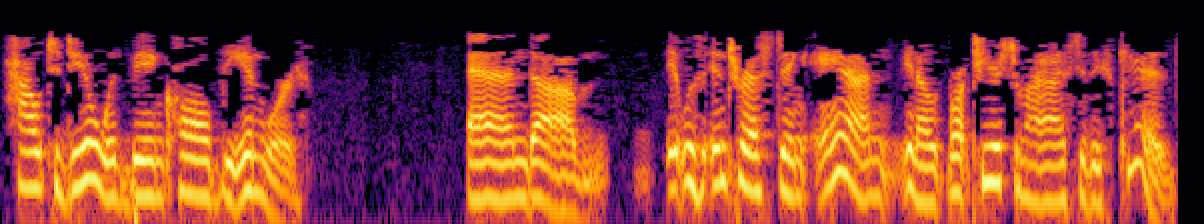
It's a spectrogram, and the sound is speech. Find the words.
how to deal with being called the N word. And um, it was interesting and, you know, brought tears to my eyes to these kids.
